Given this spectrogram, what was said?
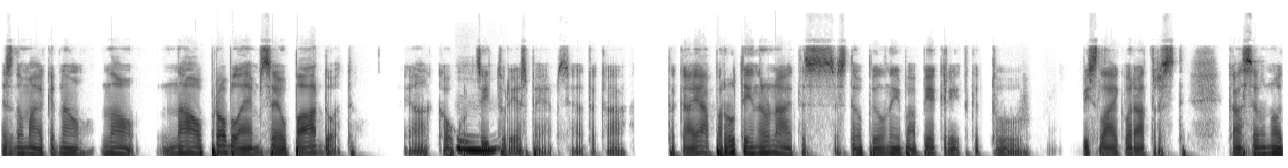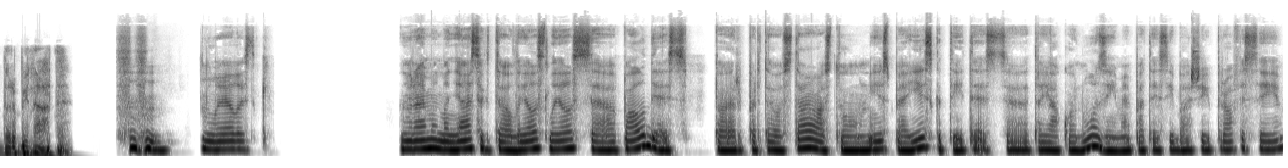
es domāju, ka nav, nav, nav problēma sev pārdot. Jā, kaut kur mm. citur iespējams. Jā, tā kā, tā kā jā, par rutīnu runājot, es, es tev pilnībā piekrītu, ka tu visu laiku vari atrast, kā sev nodarbināt. Lieliski. Nu, Raimond, man jāsaka, tev liels, liels paldies par, par tavu stāstu un iespēju ieskatīties tajā, ko nozīmē patiesībā šī profesija.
